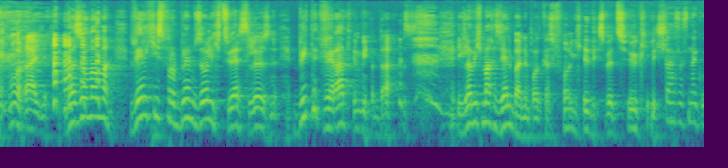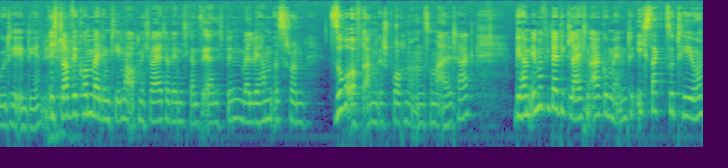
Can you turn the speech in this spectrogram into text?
Moraiki. Was soll man machen? Welches Problem soll ich zuerst lösen? Bitte verrate mir das. Ich glaube, ich mache selber eine Podcast-Folge diesbezüglich. Das ist eine gute Idee. Ich glaube, wir kommen bei dem Thema auch nicht weiter, wenn ich ganz ehrlich bin, weil wir haben es schon so oft angesprochen in unserem Alltag. Wir haben immer wieder die gleichen Argumente. Ich sag zu Theo,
